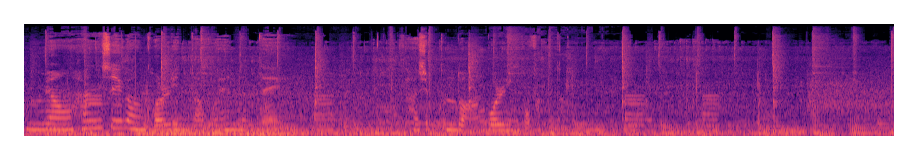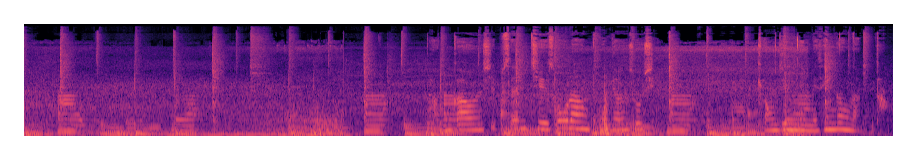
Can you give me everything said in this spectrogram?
분명 1시간 걸린다고 했는데 40분도 안 걸린 것 같다. 반가운 10cm 소랑 공연 소식. 경진님이 생각났다.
